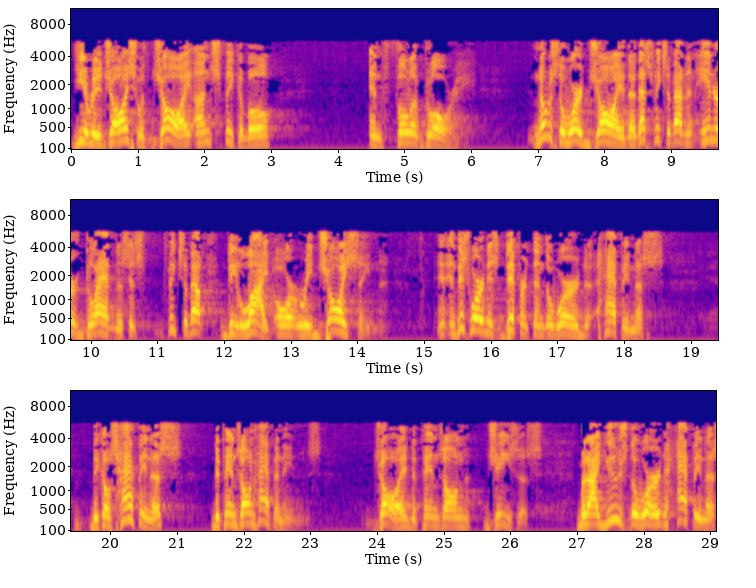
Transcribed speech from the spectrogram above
ye rejoice with joy unspeakable and full of glory. Notice the word joy there. That speaks about an inner gladness. It speaks about delight or rejoicing. And, this word is different than the word happiness because happiness depends on happenings. Joy depends on Jesus. But I use the word happiness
